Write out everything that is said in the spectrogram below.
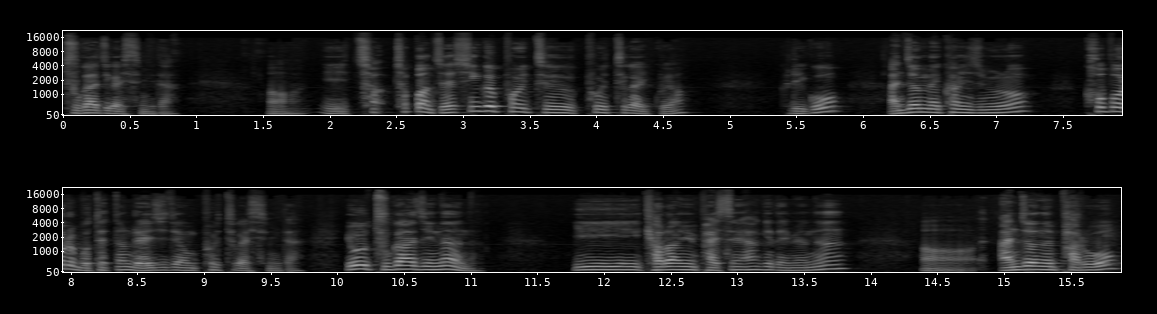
두 가지가 있습니다. 어, 이첫 번째 싱글 포인트 포인트가 있고요. 그리고 안전 메커니즘으로 커버를 못했던 레지디엄 폴트가 있습니다. 이 두 가지는 이 결함이 발생하게 되면은 어, 안전을 바로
